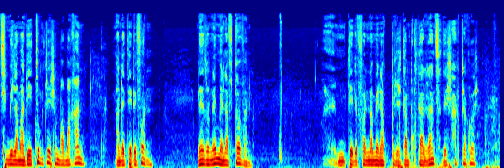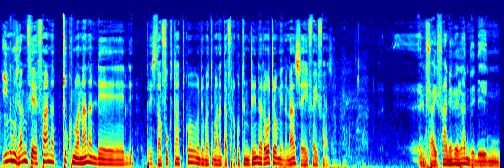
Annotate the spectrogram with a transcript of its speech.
tsy mila mandeha tongotra izy mba makany mandray téléphone nenjona hoe mena fitaovana Mitelefaonina amin'ny anà président Bokotany izany tsy dia sarotra akory. Inona moa izany ny fahefana tokony ho ananany ilay président Fokontany tokoa Andriamatoa Manadafy Rakotonindrina raha ohatra omena an'azy izay fahefana izay? Ny fahefany ange izany dia ny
